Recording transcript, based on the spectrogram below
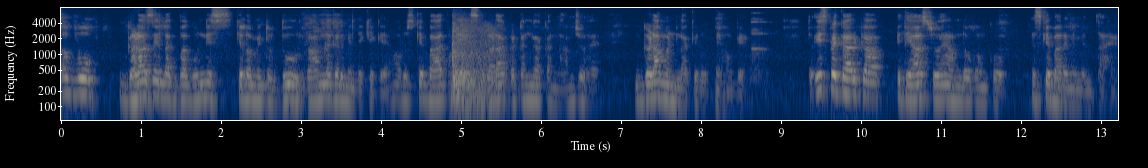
अब वो गढ़ा से लगभग 19 किलोमीटर दूर रामनगर में लेके गया और उसके बाद में इस गढ़ा कटंगा का नाम जो है गड़ा मंडला के रूप में हो गया। तो इस प्रकार का इतिहास जो है हम लोगों को इसके बारे में मिलता है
